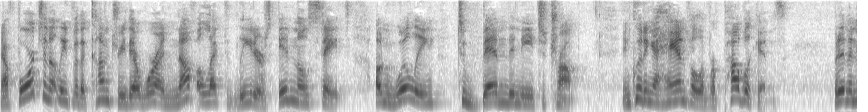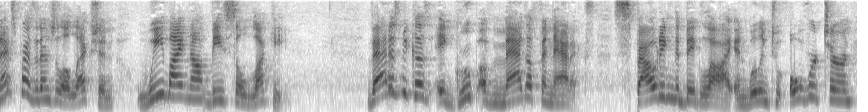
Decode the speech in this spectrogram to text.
Now, fortunately for the country, there were enough elected leaders in those states unwilling to bend the knee to Trump, including a handful of Republicans. But in the next presidential election, we might not be so lucky. That is because a group of MAGA fanatics spouting the big lie and willing to overturn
